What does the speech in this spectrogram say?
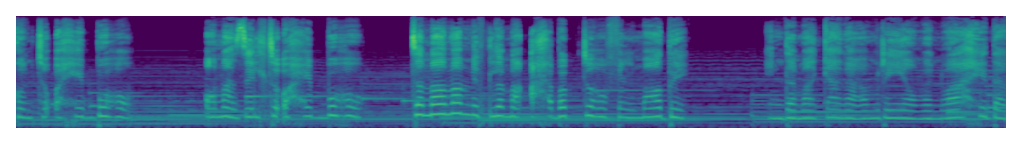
كنت أحبه وما زلت أحبه تماما مثل ما أحببته في الماضي. عندما كان عمري يوما واحدا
